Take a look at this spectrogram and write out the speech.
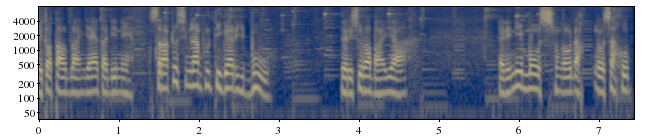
Ini total belanjanya tadi nih, 193.000 dari Surabaya. Dan ini mouse, nggak udah nggak usah aku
